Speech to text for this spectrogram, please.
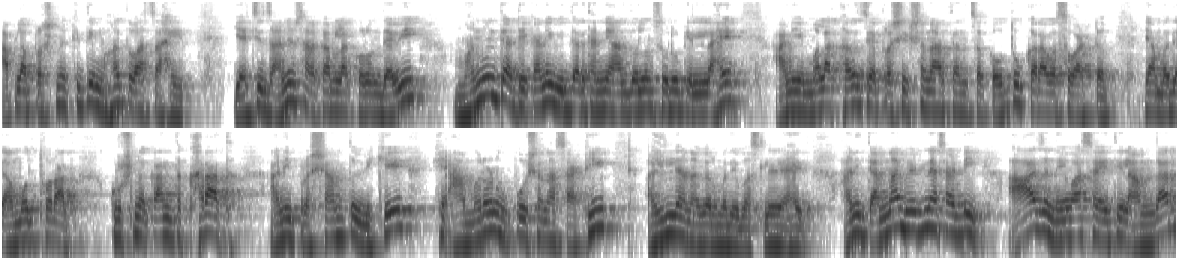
आपला प्रश्न किती महत्त्वाचा आहे याची जाणीव सरकारला करून द्यावी म्हणून त्या ठिकाणी विद्यार्थ्यांनी आंदोलन सुरू केलेलं आहे. आणि मला खरंच या प्रशिक्षणार्थ्यांचं कौतुक करावंसं वाटतं. यामध्ये अमोल थोरात कृष्णकांत खरात आणि प्रशांत विखे हे आमरण उपोषणासाठी अहिल्यानगरमध्ये बसलेले आहेत. आणि त्यांना भेटण्यासाठी आज नेवासा येथील आमदार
